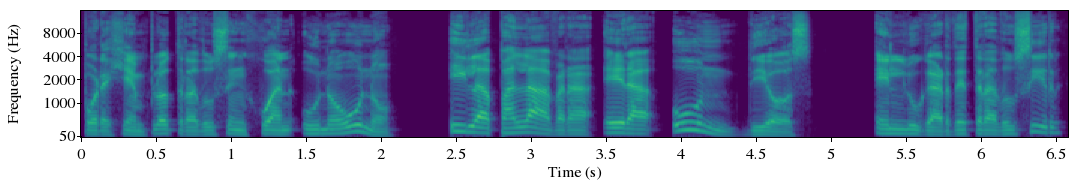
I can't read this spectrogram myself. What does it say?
Por ejemplo, traducen Juan 1.1, y la palabra era un Dios, en lugar de traducir,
